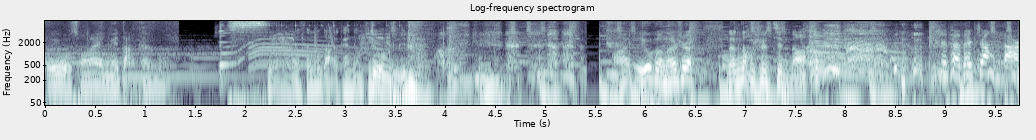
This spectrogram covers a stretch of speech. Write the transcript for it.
所以我从来也没打开过。死了才能打开，那不就是遗嘱吗？啊，有可能是难道是锦囊？是他的账单。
